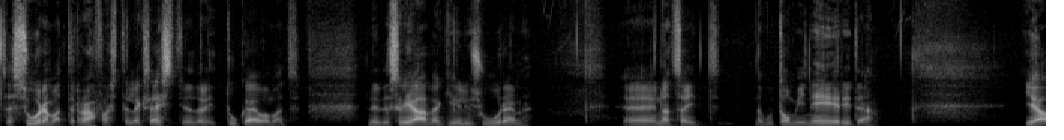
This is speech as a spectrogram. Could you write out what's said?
sest suurematel rahvastel läks hästi, nad olid tugevamad, nende sõjavägi oli suurem. Nad said nagu domineerida. Ja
